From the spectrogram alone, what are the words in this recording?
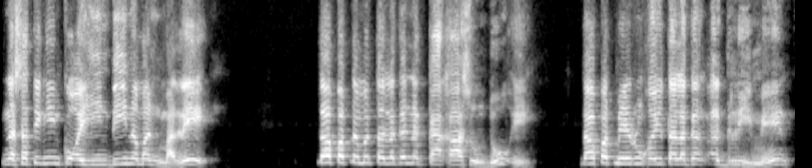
na sa tingin ko ay hindi naman mali. dapat naman talaga nagkakasundo eh. Dapat meron kayo talagang agreement.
